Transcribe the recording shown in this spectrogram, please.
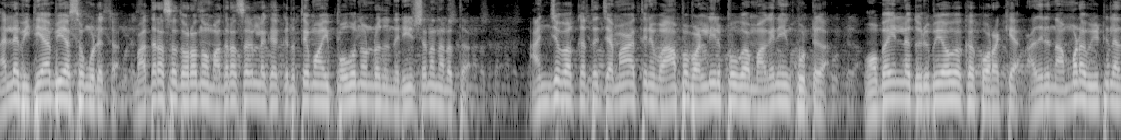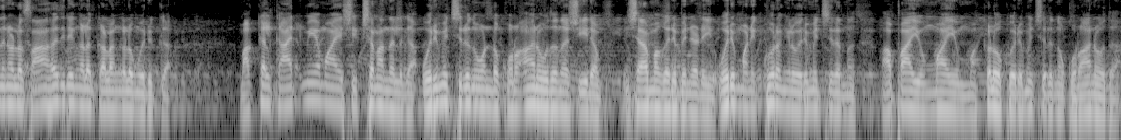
നല്ല വിദ്യാഭ്യാസം കൊടുക്കുക. മദ്രസ തുറന്നു മദ്രസകളിലൊക്കെ കൃത്യമായി പോകുന്നുണ്ടെന്ന് നിരീക്ഷണം നടത്തുക. അഞ്ച് പക്കത്ത് ജമാഅത്തിന് വാപ്പ പള്ളിയിൽ പോവുക മകനെയും കൂട്ടുക. മൊബൈലിന്റെ ദുരുപയോഗമൊക്കെ കുറയ്ക്കുക. അതിന് നമ്മുടെ വീട്ടിൽ അതിനുള്ള സാഹചര്യങ്ങളും കളങ്ങളും ഒരുക്കുക. മക്കൾക്ക് ആത്മീയമായ ശിക്ഷണം നൽകുക. ഒരുമിച്ചിരുന്നുകൊണ്ട് ഖുർആൻ ഊതുന്ന ശീലം ഇഷാമകരുവിന്റെ ഇടയിൽ ഒരു മണിക്കൂറെങ്കിലും ഒരുമിച്ചിരുന്ന് അപ്പായും ഉമ്മായും മക്കളും ഒക്കെ ഒരുമിച്ചിരുന്ന് ഖുർആൻ ഊതുക.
